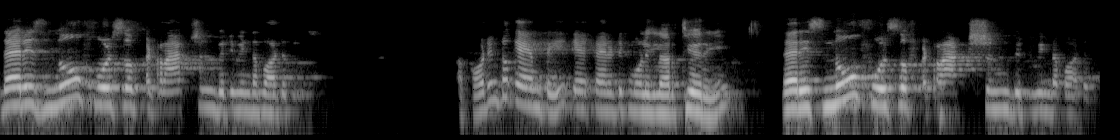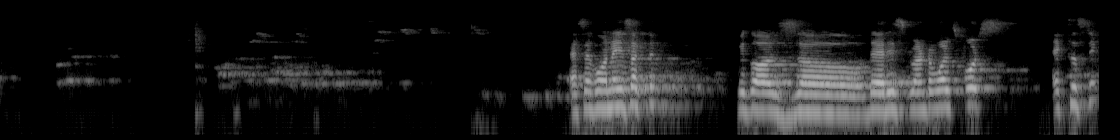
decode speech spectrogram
there is no force of attraction between the particles. According to KMT, kinetic molecular theory, there is no force of attraction between the particles. ऐसा हो नहीं सकते because uh, there is van der Waals force existing.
